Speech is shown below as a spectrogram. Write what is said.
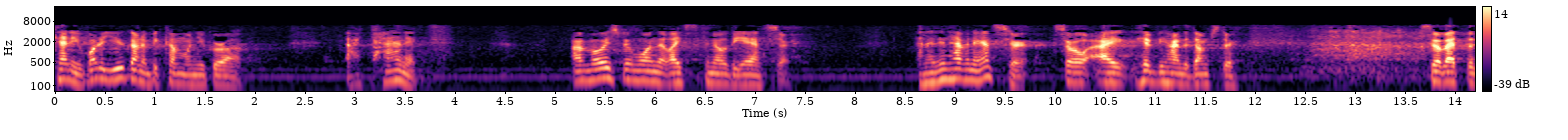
Kenny, what are you going to become when you grow up? I panicked. I've always been one that likes to know the answer. And I didn't have an answer. So I hid behind the dumpster. So that the,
